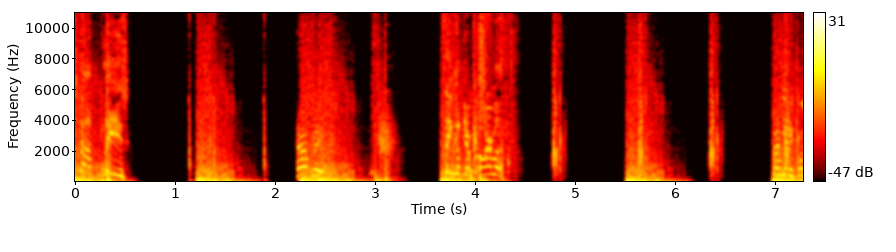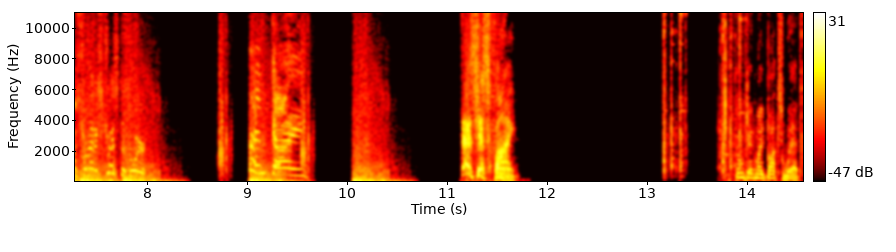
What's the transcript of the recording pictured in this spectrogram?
Stop, please! Help me! Think of your karma! I'm getting post-traumatic stress disorder! I'm dying! That's just fine! Don't get my box wet.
